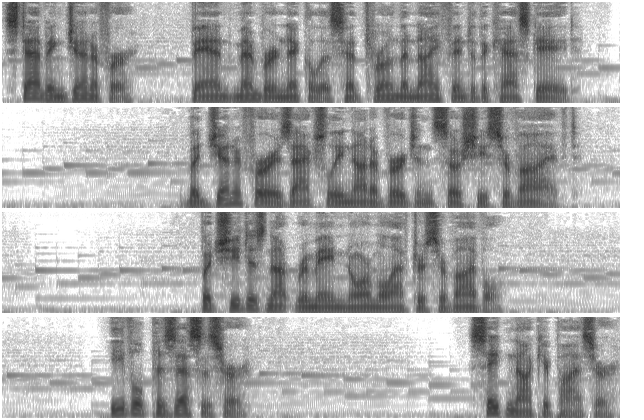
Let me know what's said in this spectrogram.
Stabbing Jennifer, band member Nicholas had thrown the knife into the cascade. But Jennifer is actually not a virgin so she survived. But she does not remain normal after survival. Evil possesses her. Satan occupies her.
